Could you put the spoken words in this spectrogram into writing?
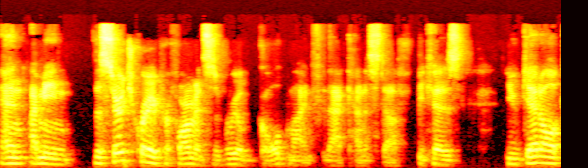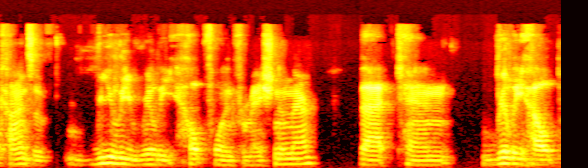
and I mean the search query performance is a real gold mine for that kind of stuff because you get all kinds of really really helpful information in there that can really help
